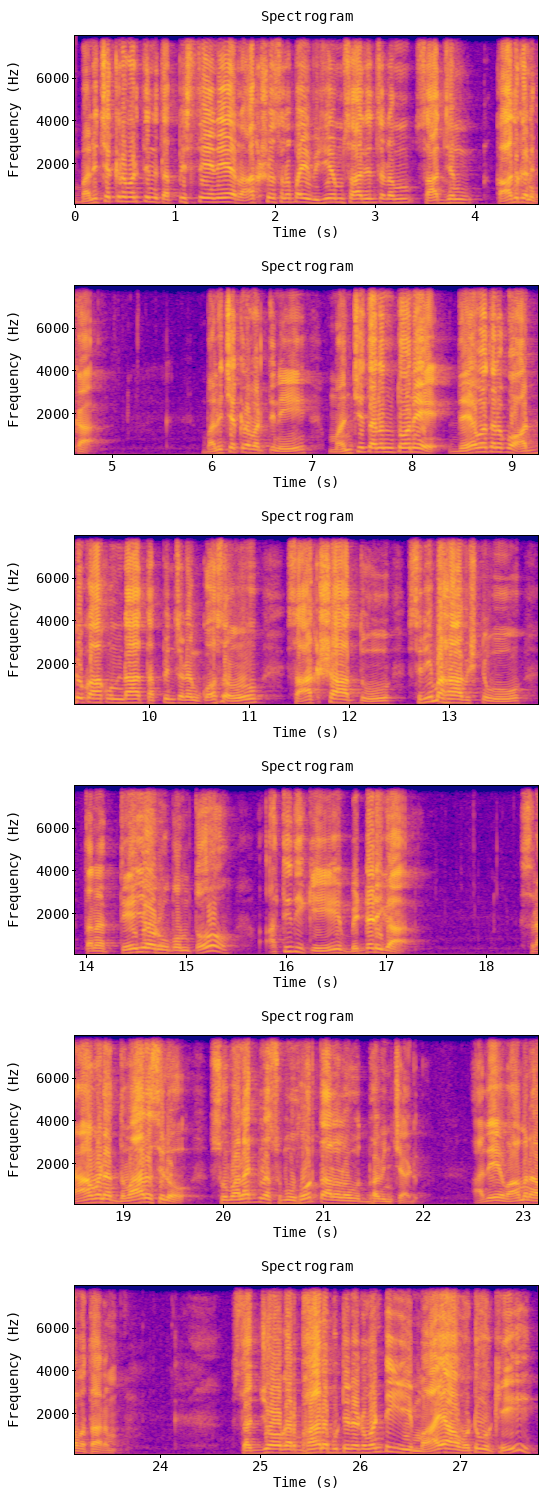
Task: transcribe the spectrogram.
బలిచక్రవర్తిని తప్పిస్తేనే రాక్షసులపై విజయం సాధించడం సాధ్యం కాదు కనుక. బలిచక్రవర్తిని మంచితనంతోనే దేవతలకు అడ్డు కాకుండా తప్పించడం కోసం సాక్షాత్తు శ్రీ మహావిష్ణువు తన తేజ రూపంతో అతిథికి బిడ్డడిగా శ్రావణ ద్వాదశిలో శుభలగ్న సుముహూర్తాలలో ఉద్భవించాడు. అదే వామనావతారం. సజ్జోగర్భాన పుట్టినటువంటి ఈ మాయా వటువుకి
